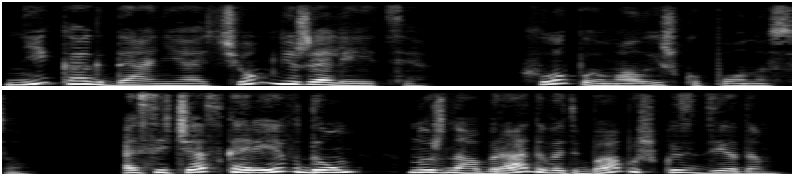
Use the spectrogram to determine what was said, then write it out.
«Никогда ни о чем не жалейте», — хлопаю малышку по носу. «А сейчас скорее в дом, нужно обрадовать бабушку с дедом».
